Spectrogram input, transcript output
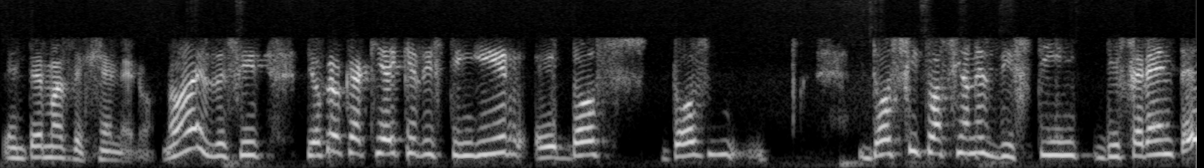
en temas de género, ¿no? Es decir, yo creo que aquí hay que distinguir eh, dos, dos dos situaciones diferentes.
